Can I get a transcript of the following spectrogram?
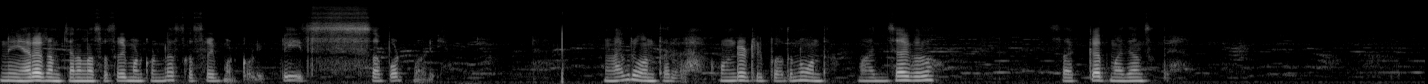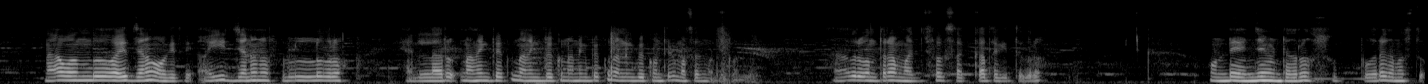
ಇನ್ನು ಯಾರ್ಯಾರು ನಮ್ಮ ಚಾನಲ್ನ ಸಬ್ಸ್ಕ್ರೈಬ್ ಮಾಡ್ಕೊಂಡಿಲ್ಲ ಸಬ್ಸ್ಕ್ರೈಬ್ ಮಾಡ್ಕೊಳ್ಳಿ. ಪ್ಲೀಸ್ ಸಪೋರ್ಟ್ ಮಾಡಿ. ಆದರೂ ಒಂಥರ ಕೊಂಡೆ ಟ್ರಿಪ್ ಅದನ್ನು ಒಂಥರ ಮಜಾಗಳು ಸಖತ್ ಮಜಾ ಅನಿಸುತ್ತೆ. ನಾವೊಂದು ಐದು ಜನ ಹೋಗಿದ್ವಿ. ಐದು ಜನನೂ ಫುಲ್ಲು ಎಲ್ಲರೂ ನನಗೆ ಬೇಕು ನನಗೆ ಬೇಕು ನನಗೆ ಬೇಕು ನನಗೆ ಬೇಕು ಅಂತೇಳಿ ಮಸಾಜ್ ಮಾಡಿಸ್ಕೊಂಡ್ವಿ ಆದರೂ ಒಂಥರ ಮಜ್ವಾಗಿ ಸಖತ್ತಾಗಿತ್ತು ಗುರು ಒಂದೇ ಎಂಜಾಯ್ಮೆಂಟ್ ಆದರೂ ಸೂಪರಾಗಿ ಅನ್ನಿಸ್ತು.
